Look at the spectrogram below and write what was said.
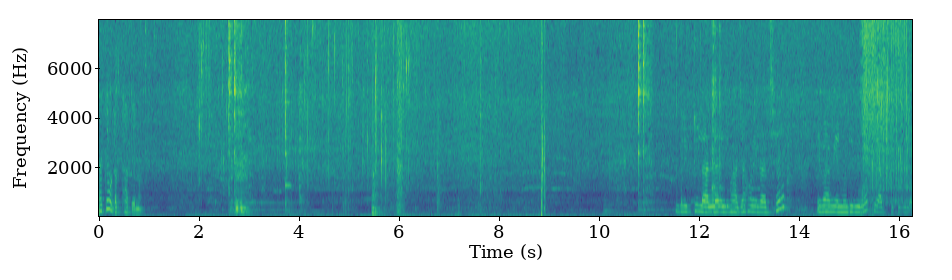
থাকে, ওটা থাকে না এগুলো একটু লাল লাল এই যে ভাজা হয়ে গেছে। এবার আমি এর মধ্যে দেবো পেঁয়াজ কুচিগুলো।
